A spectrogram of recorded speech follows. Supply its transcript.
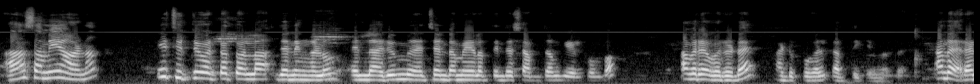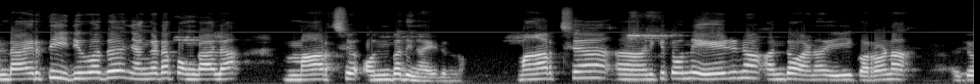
ആ സമയമാണ് ഈ ചുറ്റുവട്ടത്തുള്ള ജനങ്ങളും എല്ലാവരും ചെണ്ടമേളത്തിന്റെ ശബ്ദം കേൾക്കുമ്പോൾ അവരവരുടെ അടുപ്പുകൾ കത്തിക്കുന്നത്. അതെ രണ്ടായിരത്തി ഇരുപത് ഞങ്ങളുടെ പൊങ്കാല മാർച്ച് ഒൻപതിനായിരുന്നു. മാർച്ച് എനിക്ക് തോന്നുന്നു ഏഴിനോ എന്തോ ആണ് ഈ കൊറോണ ഒരു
